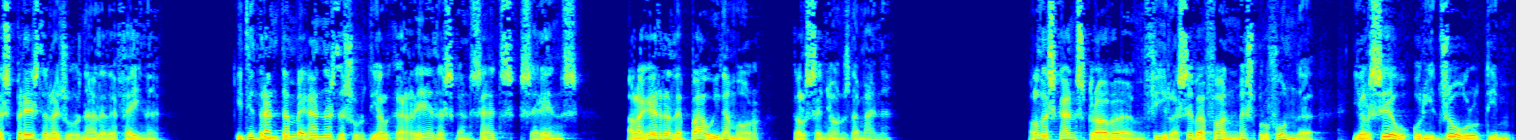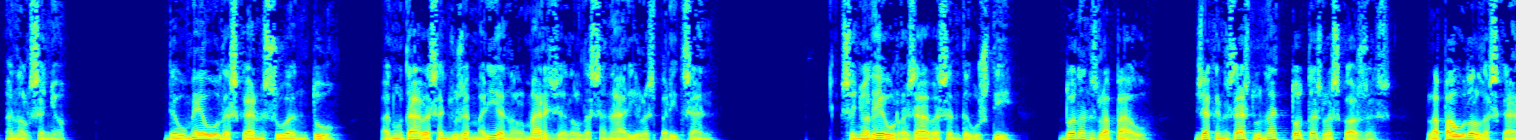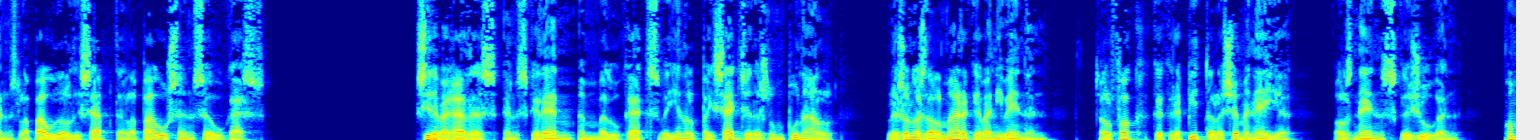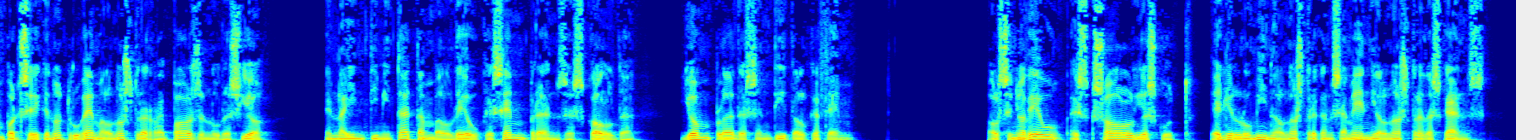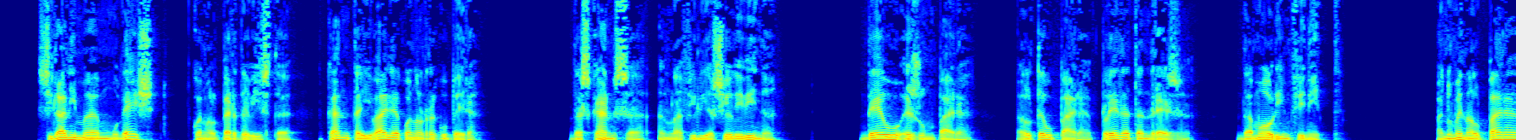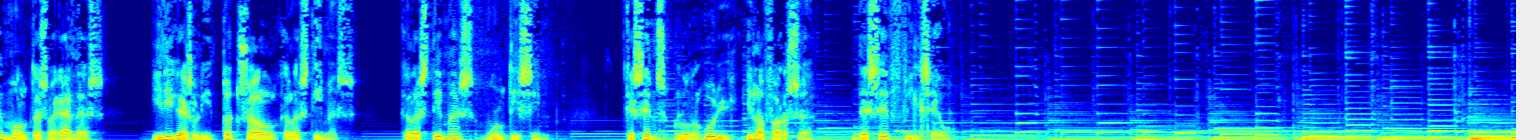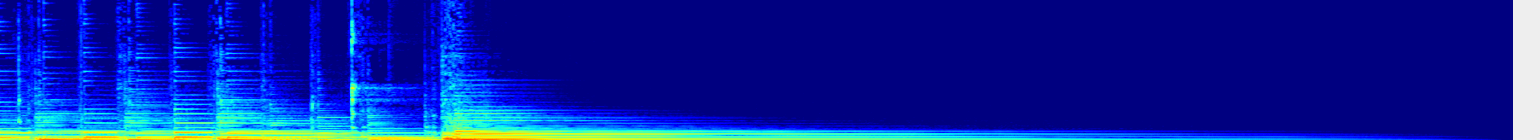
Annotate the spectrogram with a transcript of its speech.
després de la jornada de feina i tindran també ganes de sortir al carrer descansats, serens, a la guerra de pau i d'amor que el Senyor ens demana. El descans troba, en fi, la seva font més profunda i el seu horitzó últim en el Senyor. Déu meu, descanso en tu, anotava Sant Josep Maria en el marge del decenari l'Esperit Sant. Senyor Déu, resava Sant Agustí, Dóna'ns la pau, ja que ens has donat totes les coses, la pau del descans, la pau del dissabte, la pau sense ocàs. Si de vegades ens quedem embaducats veient el paisatge des d'un punt alt, les ones del mar que van i venen, el foc que crepita la xamaneia, els nens que juguen, com pot ser que no trobem el nostre repòs en oració, en la intimitat amb el Déu que sempre ens escolta i omple de sentit el que fem. El Senyor Déu és sol i escut. Ell il·lumina el nostre cansament i el nostre descans. Si l'ànima emmudeix, quan el perd de vista, canta i balla quan el recupera. Descansa en la filiació divina. Déu és un pare, el teu pare, ple de tendresa, d'amor infinit. Anomena el pare moltes vegades i digues-li tot sol que l'estimes, que l'estimes moltíssim, que sents l'orgull i la força de ser fill seu.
